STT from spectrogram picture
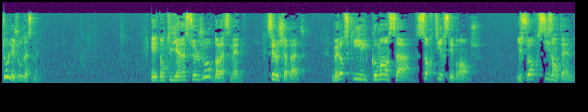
Tous les jours de la semaine. Et donc il y a un seul jour dans la semaine, c'est le Shabbat. Mais lorsqu'il commence à sortir ses branches, il sort six antennes,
